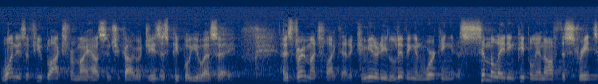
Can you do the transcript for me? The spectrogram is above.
One is a few blocks from my house in Chicago, Jesus People USA. It's very much like that a community living and working, assimilating people in off the streets.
